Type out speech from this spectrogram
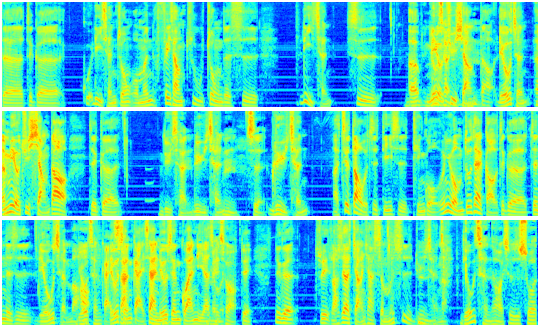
的这个历程中，我们非常注重的是历程，是而没有去想到流程，流程，而没有去想到这个旅程，旅程，嗯，是旅程。啊，这倒我是第一次听过，因为我们都在搞这个，真的是流程嘛，流程改善、流程改善、嗯、流程管理啊什么，没错，对，那个，所以老师要讲一下什么是旅程啊？嗯、流程哦，就是说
